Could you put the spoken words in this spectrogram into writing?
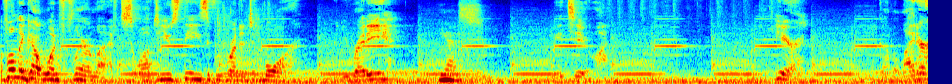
I've only got one flare left, so I'll have to use these if we run into more. Are you ready? Yes, Me too. Here. Got a lighter?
